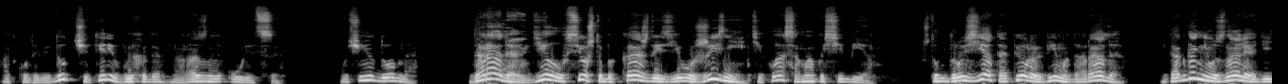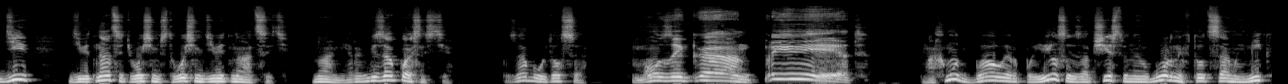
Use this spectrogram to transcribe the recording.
откуда ведут четыре выхода на разные улицы. Очень удобно. Дорадо делал все, чтобы каждая из его жизней текла сама по себе. Чтобы друзья топера Вима Дорадо никогда не узнали о Диди 1988-19, но о мерах безопасности. Позаботился. «Музыкант, привет!» Махмуд Бауэр появился из общественной уборной в тот самый миг,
